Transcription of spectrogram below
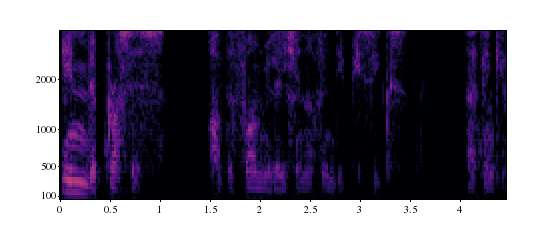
in the process of the formulation of NDP6. I thank you.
